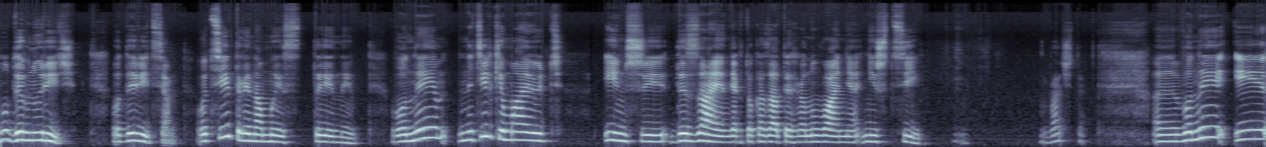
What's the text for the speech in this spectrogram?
ну, дивну річ. От дивіться, оці три намистини, вони не тільки мають інший дизайн, як то казати, гранування, ніж ці. Бачите? Е, Вони і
